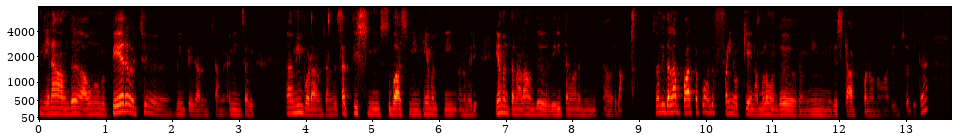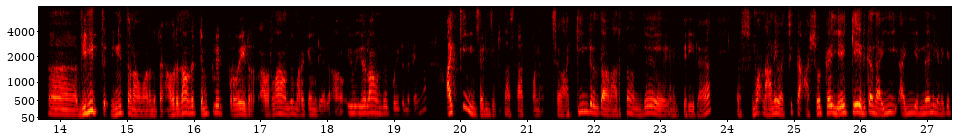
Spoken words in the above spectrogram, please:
ஏன்னா வந்து அவங்கவுங்க பேரை வச்சு மீன் பேஜ் ஆரம்பிச்சாங்க. ஐ மீன் சாரி மீன் போட ஆரம்பிச்சாங்க. சதீஷ் மீன் சுபாஷ் மீன் ஹேமந்த் மீன் அந்த மாதிரி. ஹேமந்தனாலாம் வந்து ஒரு வெறித்தனமான மீன் அவர் தான் ஸோ வந்து இதெல்லாம் பார்த்தப்போ வந்து ஃபைன் ஓகே நம்மளும் வந்து ஒரு மீன் இது ஸ்டார்ட் பண்ணணும் அப்படின்னு சொல்லிட்டு வினித் வினித்தை நான் மறந்துட்டேன். அவர் தான் வந்து டெம்ப்ளேட் ப்ரொவைடர் அவர்லாம் வந்து மறக்க முடியாது. இதெல்லாம் வந்து போயிட்டு வந்த டைம்ல அக்கி மீன்ஸ் அப்படின்னு சொல்லிட்டு நான் ஸ்டார்ட் பண்ணேன். ஸோ அக்கின்றதுக்கான அர்த்தம் வந்து எனக்கு தெரியல. சும்மா நானே வச்சுக்கிட்டேன். அசோக்க ஏகே இருக்கு. அந்த ஐ ஐ என்னன்னு எனக்கே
